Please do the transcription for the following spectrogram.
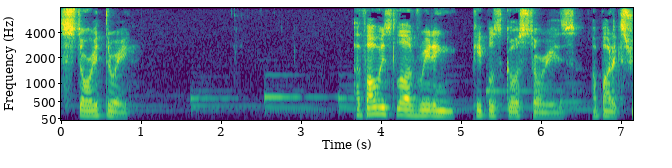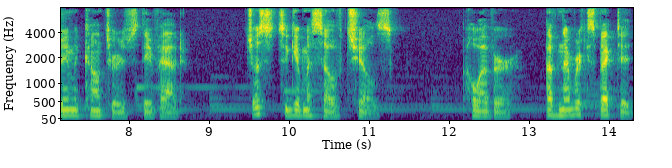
Story 3 I've always loved reading people's ghost stories about extreme encounters they've had, just to give myself chills. However, I've never expected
